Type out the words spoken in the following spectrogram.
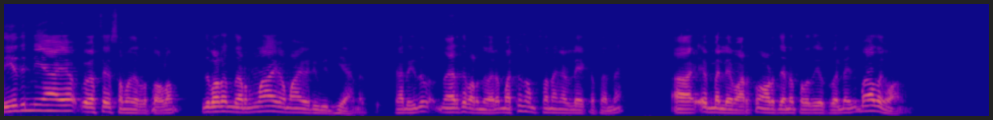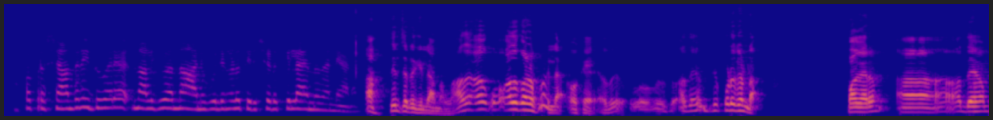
നീതിന്യായ വ്യവസ്ഥയെ സംബന്ധിച്ചിടത്തോളം ഇത് വളരെ നിർണായകമായ ഒരു വിധിയാണിത്. കാരണം ഇത് നേരത്തെ പറഞ്ഞ പോലെ മറ്റു സംസ്ഥാനങ്ങളിലേക്ക് തന്നെ എം എൽ എമാർക്കും അവിടെ ജനപ്രതിയൊക്കെ എല്ലാം ഇത് ബാധകമാണ്. അപ്പോൾ പ്രശാന്തന് ഇതുവരെ നൽകി വന്ന ആനുകൂല്യങ്ങൾ തിരിച്ചെടുക്കില്ല എന്ന് തന്നെയാണ്? ആ തിരിച്ചെടുക്കില്ല എന്നുള്ള അത് അത് അത് കുഴപ്പമില്ല. ഓക്കെ അത് അദ്ദേഹം കൊടുക്കണ്ട. പകരം അദ്ദേഹം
